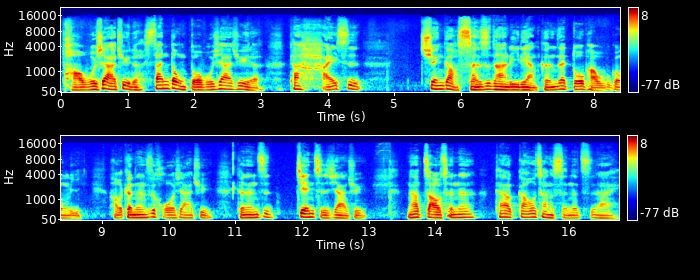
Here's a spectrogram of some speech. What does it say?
跑不下去了，山洞躲不下去了，他还是宣告神是他的力量，可能再多跑五公里，好，可能是活下去，可能是坚持下去，然后早晨呢，他要高唱神的慈爱。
